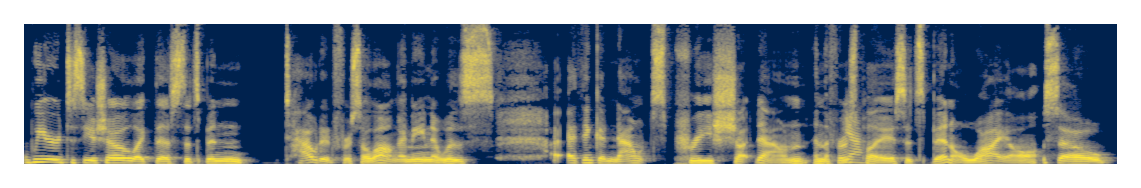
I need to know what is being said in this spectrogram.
weird to see a show like this that's been touted for so long. I mean, it was, I think, announced pre shutdown in the first yeah. place. It's been a while. So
